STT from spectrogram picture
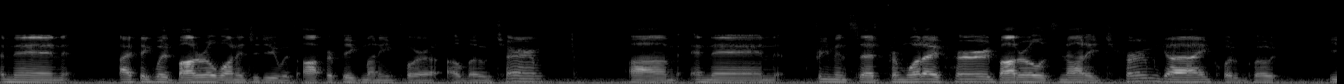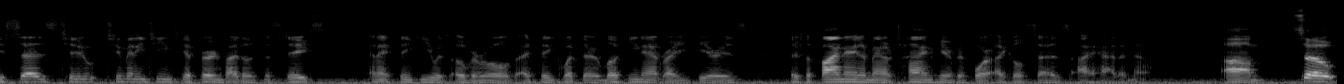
and then I think what Botterill wanted to do was offer big money for a low term. Um, and then Friedman said, from what I've heard, Botterill is not a term guy, quote unquote. He says too too many teams get burned by those mistakes, and I think he was overruled. I think what they're looking at right here is there's a finite amount of time here before Eichel says I had enough. Um, so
